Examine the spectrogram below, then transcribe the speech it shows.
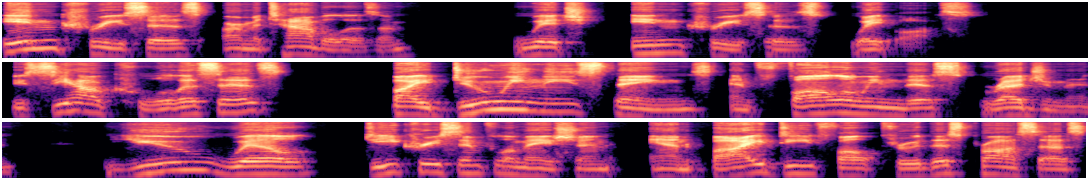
increases our metabolism, which increases weight loss. You see how cool this is? By doing these things and following this regimen, you will decrease inflammation and by default through this process,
